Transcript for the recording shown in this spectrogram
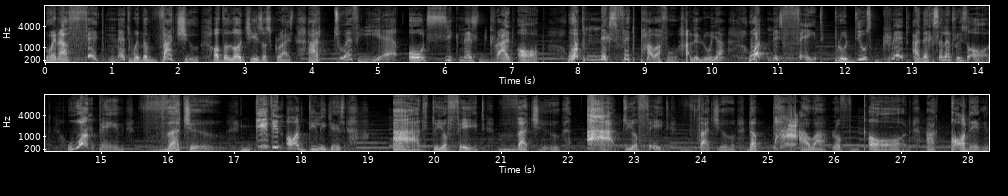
When her faith met with the virtue of the Lord Jesus Christ, her 12 year old sickness dried up. What makes faith powerful? Hallelujah. What makes faith produce great and excellent result? One thing virtue. Giving all diligence, add to your faith virtue. Add to your faith virtue. The power of God according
